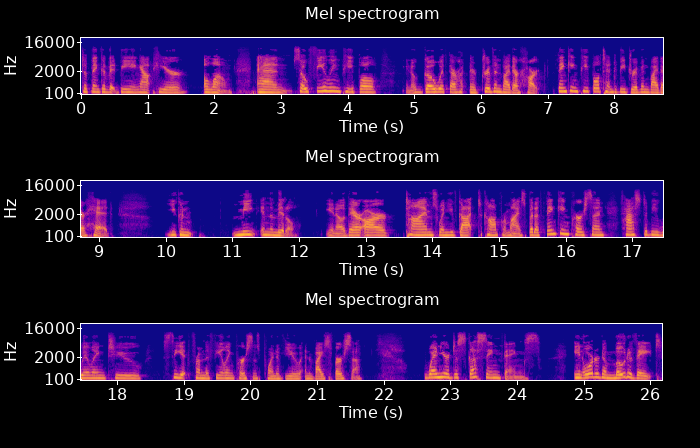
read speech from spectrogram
to think of it being out here alone. And so feeling people you know go with their they're driven by their heart. Thinking people tend to be driven by their head. You can meet in the middle. You know there are times when you've got to compromise but a thinking person has to be willing to see it from the feeling person's point of view and vice versa. When you're discussing things in order to motivate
